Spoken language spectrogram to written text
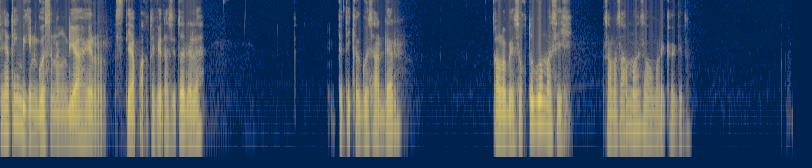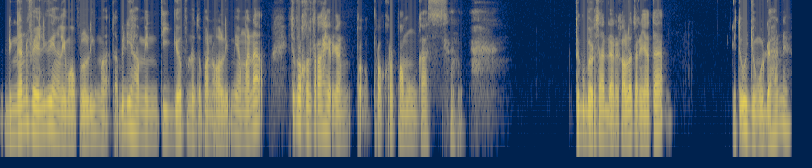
ternyata yang bikin gue seneng di akhir setiap aktivitas itu adalah ketika gue sadar kalau besok tuh gue masih sama-sama sama mereka gitu. Dengan value yang 55 tapi di Hamin 3 penutupan Olim yang mana itu proker terakhir kan proker pamungkas. Itu gue baru sadar kalau ternyata itu ujung udahannya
